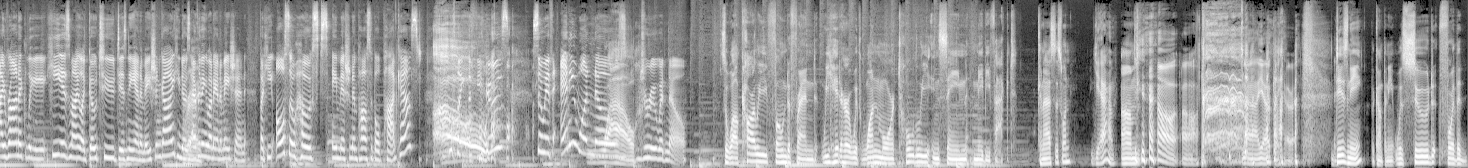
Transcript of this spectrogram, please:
ironically, he is my like go-to Disney animation guy. He knows Right. everything about animation, but he also hosts a Mission Impossible podcast, Light the Fuse. So if anyone knows, Wow. Drew would know. So while Carlye phoned a friend, we hit her with one more totally insane maybe fact. Can I ask this one? Yeah. Um. oh. oh. Nah. Yeah. Okay. All right. Disney, the company, was sued for the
